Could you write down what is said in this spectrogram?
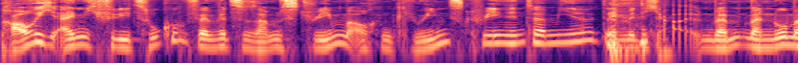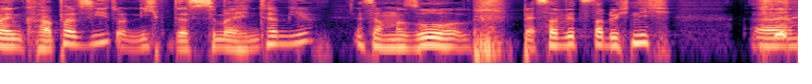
Brauche ich eigentlich für die Zukunft, wenn wir zusammen streamen, auch ein Greenscreen hinter mir, damit ich, damit man nur meinen Körper sieht und nicht das Zimmer hinter mir? Ich sag mal so, besser wird's dadurch nicht. ähm,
